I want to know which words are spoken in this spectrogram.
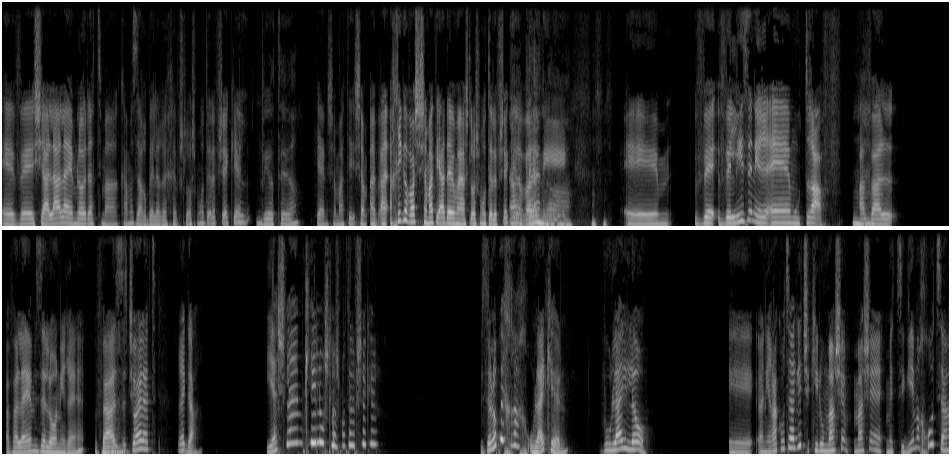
אה, ושאלה להם, לא יודעת מה, כמה זה הרבה לרכב? 300 אלף שקל? ויותר. כן, שמעתי, שמ... הכי גבוה ששמעתי עד היום היה 300 אלף שקל, 아, אה, אבל כן, אני... לא. אמ, ו... ולי זה נראה מוטרף, mm-hmm. אבל... אבל להם זה לא נראה. ואז mm-hmm. את שואלת, רגע, יש להם כאילו 300 אלף שקל? וזה לא בהכרח, אולי כן, ואולי לא. Uh, אני רק רוצה להגיד שכאילו מה, ש, מה שמציגים החוצה,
